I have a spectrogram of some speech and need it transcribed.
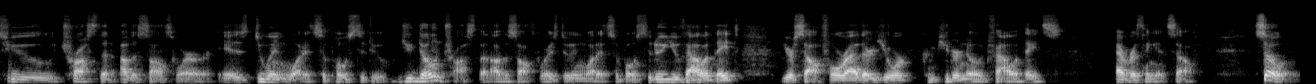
to trust that other software is doing what it's supposed to do. You don't trust that other software is doing what it's supposed to do. You validate yourself, or rather, your computer node validates everything itself. So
